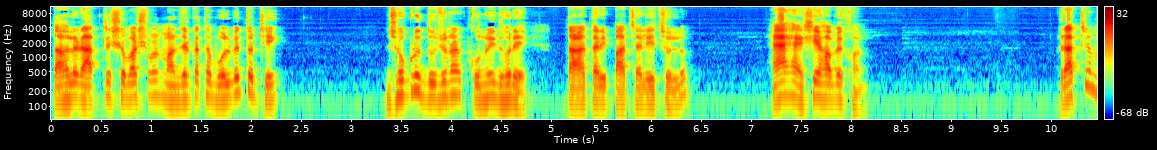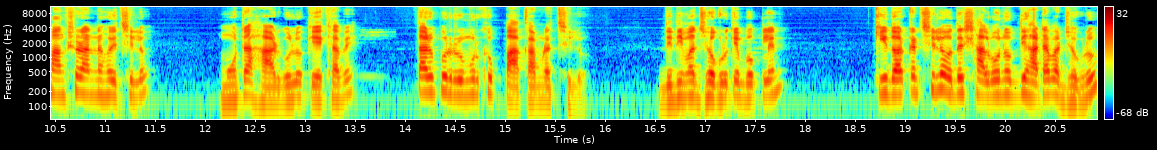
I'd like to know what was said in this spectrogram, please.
তাহলে রাত্রে শোবার সময় মাঞ্জার কথা বলবে তো ঠিক? ঝগড়ু দুজনার কোনোই ধরে তাড়াতাড়ি পা চালিয়ে চলল। হ্যাঁ হ্যাঁ সে হবে ক্ষণ। রাত্রে মাংস রান্না হয়েছিল। মোটা হাড়গুলো কে খাবে? তার উপর রুমুর খুব পা কামড়াচ্ছিল। দিদিমা ঝগড়ুকে বকলেন কি দরকার ছিল ওদের শালবন অবধি হাঁটাবার ঝগড়ু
